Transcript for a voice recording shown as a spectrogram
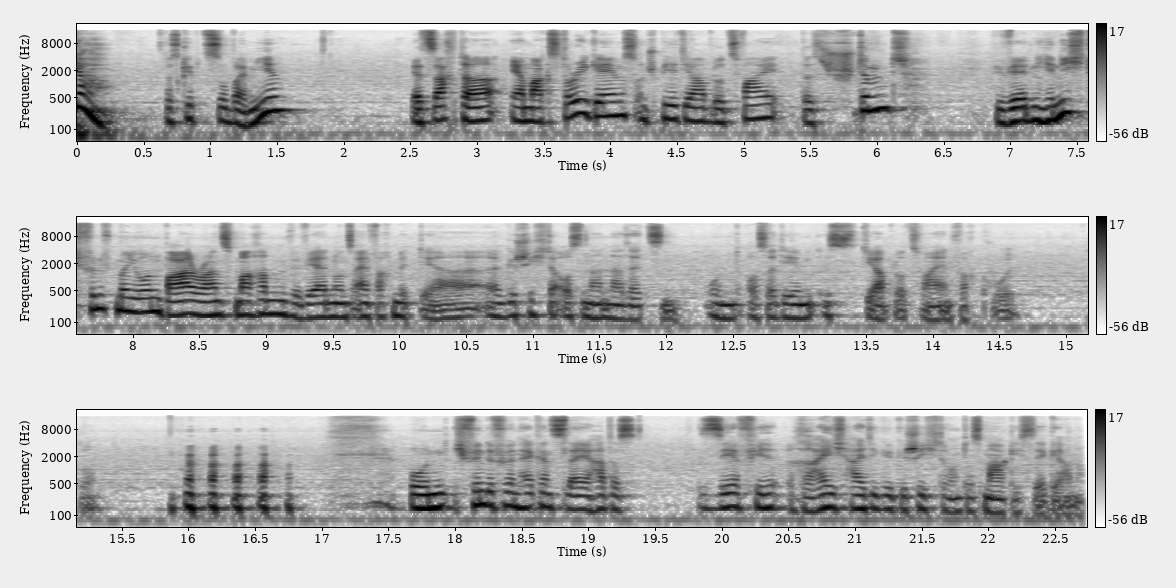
Ja, das gibt es so bei mir. Jetzt sagt er, er mag Story Games und spielt Diablo 2. Das stimmt. Wir werden hier nicht 5 Millionen Ballruns machen. Wir werden uns einfach mit der äh, Geschichte auseinandersetzen. Und außerdem ist Diablo 2 einfach cool. So. und ich finde, für einen Hack and Slay hat das sehr viel reichhaltige Geschichte und das mag ich sehr gerne.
